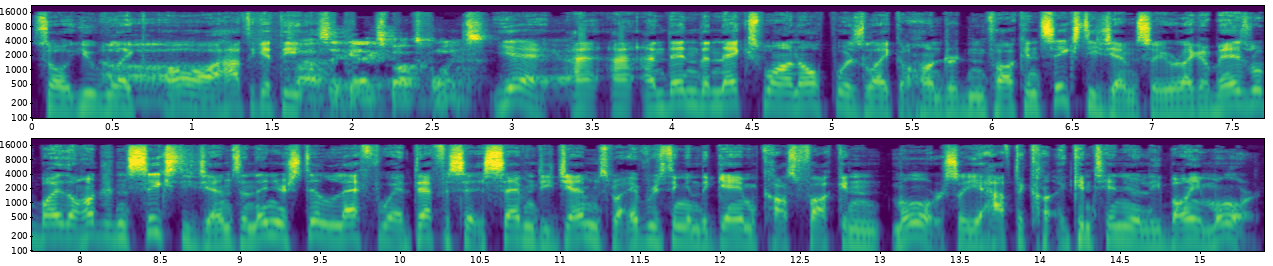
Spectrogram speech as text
So you like, oh, I ah, have to get the Classic Xbox points. yeah, a- a- And, then the next one up was like 160 gems. So you're like, I may as well buy the 160 gems, and then you're still left with a deficit of 70 gems, but everything in the game costs fucking more. So you have to continually buy more.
